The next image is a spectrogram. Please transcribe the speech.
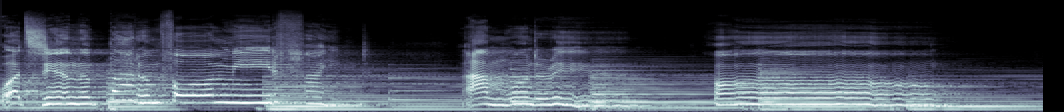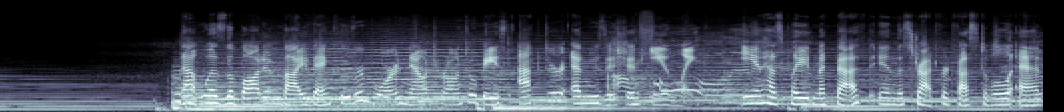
What's in the bottom for me to find? I'm wondering. Oh. That was The Bottom by Vancouver born, now Toronto based actor and musician Ian Lake. Ian has played Macbeth in the Stratford Festival and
